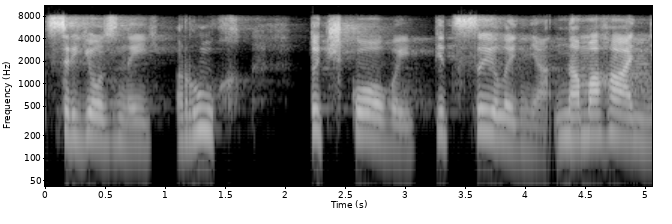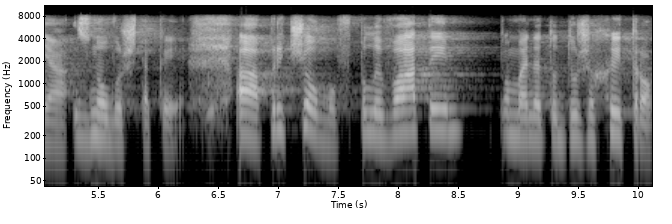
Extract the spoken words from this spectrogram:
серйозний рух, точковий підсилення, намагання знову ж таки. А, причому впливати у мене тут дуже хитро,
